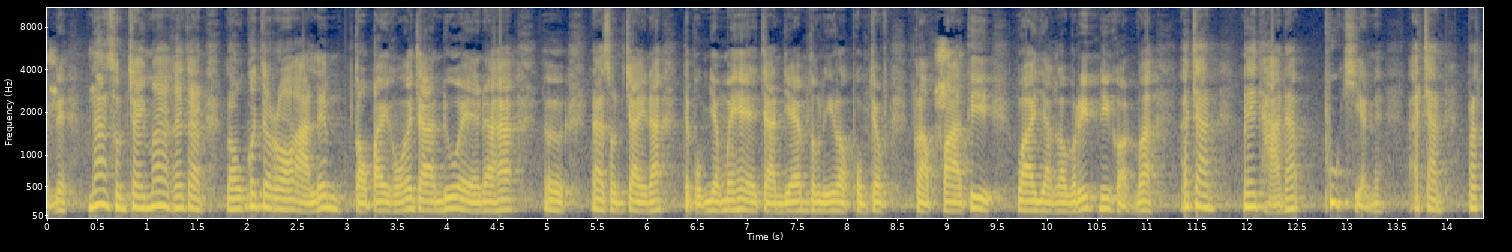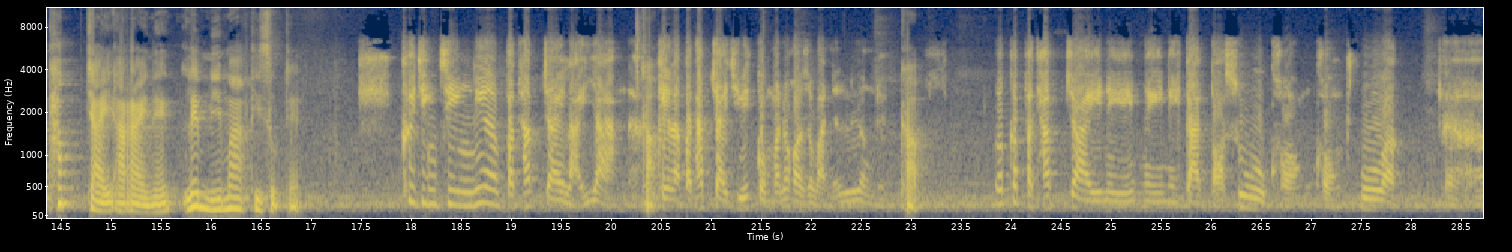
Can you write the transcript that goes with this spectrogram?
รเนี่ยน่าสนใจมากครับอาจารย์ เราก็จะรออ่านเล่มต่อไปของอาจารย์ด้วยนะฮะเออน่าสนใจนะ แต่ผมยังไม่ให้อาจารย์แย้มตรงนี้หรอกผมจะกลับมาที่วายังอมฤตนี่ก่อนว่า อาจารย์ในฐานะผู้เขียนเนี่ยอาจารย์ประทับใจอะไรในเล่มนี้มากที่สุดเนี่ย คือจริง ๆ เนี่ยประทับใจหลายอย่างนะครับโอเคละประทับใจชีวิตกรมพระนครสวรรค์นั่นเรื่องหนึ่งครับแล้วก็ประทับใจในในในการต่อสู้ของของพวกเอ่อ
